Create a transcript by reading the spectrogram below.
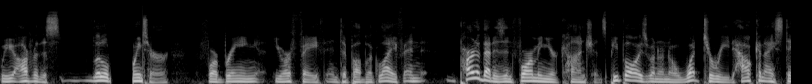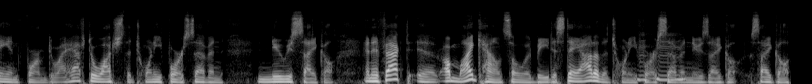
we offer this little pointer for bringing your faith into public life. And part of that is informing your conscience. People always want to know what to read. How can I stay informed? Do I have to watch the 24 7 news cycle? And in fact, uh, my counsel would be to stay out of the 24 7 mm-hmm. news cycle, cycle,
